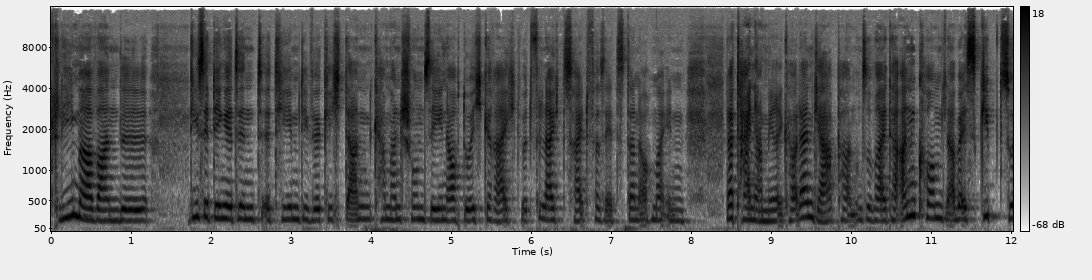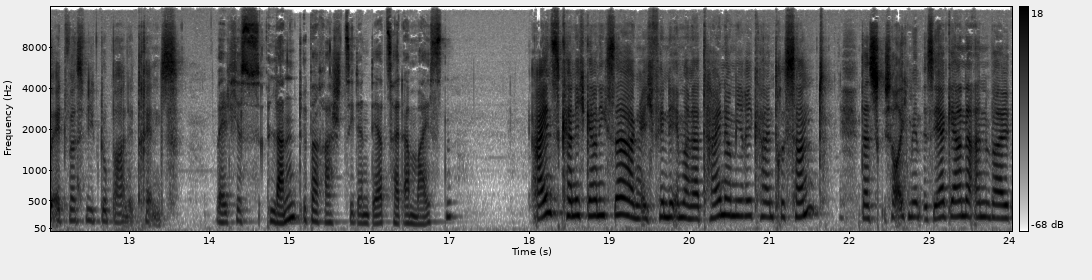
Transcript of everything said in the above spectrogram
Klimawandel, diese Dinge sind äh, Themen, die wirklich dann, kann man schon sehen, auch durchgereicht wird, vielleicht zeitversetzt dann auch mal in Lateinamerika oder in Japan und so weiter ankommt. Aber es gibt so etwas wie globale Trends. Welches Land überrascht Sie denn derzeit am meisten? Eins kann ich gar nicht sagen. Ich finde immer Lateinamerika interessant. Das schaue ich mir sehr gerne an, weil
